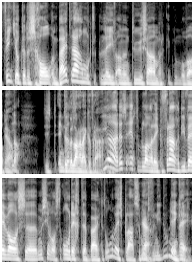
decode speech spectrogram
vind je ook dat de school een bijdrage moet leveren aan een duurzamer, ik noem maar wat. Ja. Nou, dus, en De dat, belangrijke vraag. ja, dat is echt een belangrijke vraag die wij wel eens, eh, misschien wel eens onrecht buiten het onderwijs plaatsen. Ja. moeten we niet doen, denk ik. Nee.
